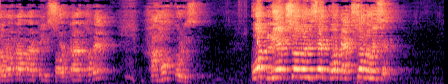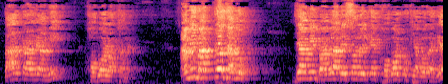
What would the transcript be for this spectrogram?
জনতা পাৰ্টীৰ চৰকাৰখনে সাহস কৰিছে। ক'ত ৰিয়েকশ্যন হৈছে, ক'ত একশ্যন হৈছে, তাৰ কাৰণে আমি খবৰ ৰখা নাই। আমি মাত্ৰ জানো যে আমি বাংলাদেশলৈকে খবৰ পঠিয়াব লাগে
